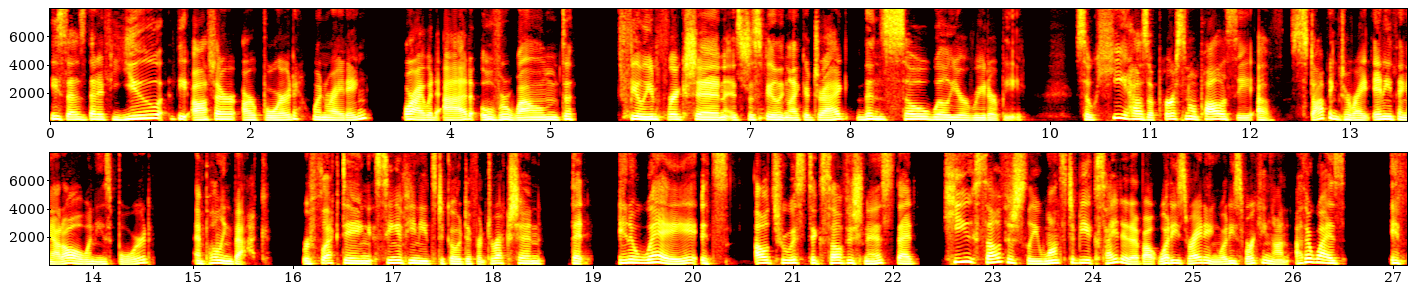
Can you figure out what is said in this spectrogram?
He says that if you, the author, are bored when writing, or I would add overwhelmed, feeling friction, it's just feeling like a drag, then so will your reader be. So he has a personal policy of stopping to write anything at all when he's bored and pulling back, reflecting, seeing if he needs to go a different direction, that in a way, it's altruistic selfishness that he selfishly wants to be excited about what he's writing, what he's working on. Otherwise, if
